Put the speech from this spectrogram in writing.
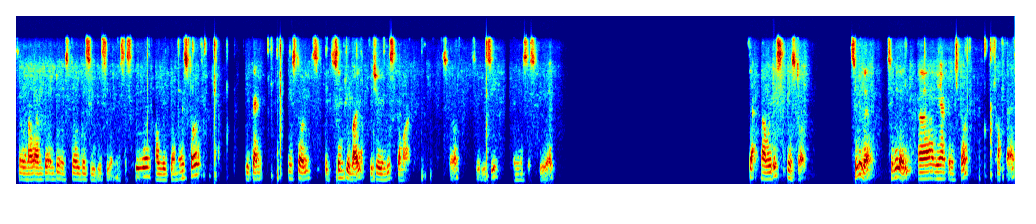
So now I'm going to install the CDC MSSQL. How we can install? You can install it, it simply by issuing this command. So CDC MSSQL yeah now it is installed. Similar similarly uh, we have to install well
